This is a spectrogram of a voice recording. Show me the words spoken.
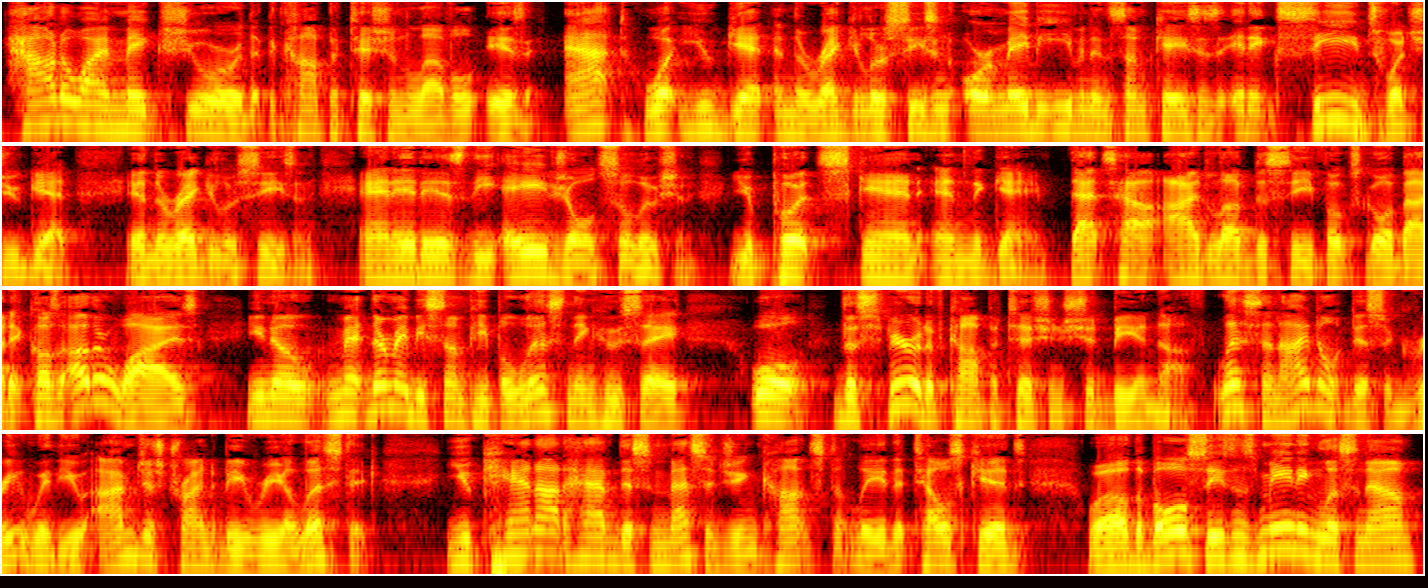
how do I make sure that the competition level is at what you get in the regular season, or maybe even in some cases, it exceeds what you get in the regular season? And it is the age old solution. You put skin in the game. That's how I'd love to see folks go about it. Because otherwise, you know, there may be some people listening who say, well, the spirit of competition should be enough. Listen, I don't disagree with you. I'm just trying to be realistic. You cannot have this messaging constantly that tells kids, well, the bowl season's meaningless now.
